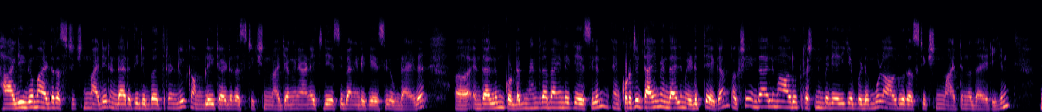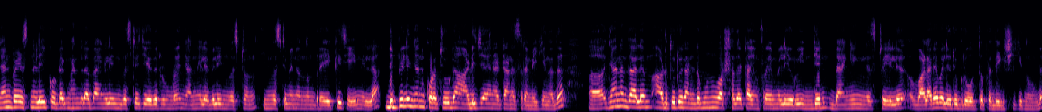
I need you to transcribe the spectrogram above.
ഭാഗികമായിട്ട് റെസ്ട്രിക്ഷൻ മാറ്റി. രണ്ടായിരത്തി ഇരുപത്തിരണ്ടിൽ കംപ്ലീറ്റ് ആയിട്ട് റെസ്ട്രിക്ഷൻ മാറ്റി. അങ്ങനെയാണ് എച്ച് ഡി എഫ് സി ബാങ്കിന്റെ കേസിൽ ഉണ്ടായത്. എന്തായാലും കൊട്ടക് മഹീന്ദ്ര ബാങ്കിന്റെ കേസിലും കുറച്ച് ടൈം എന്തായാലും എടുത്തേക്കാം. പക്ഷേ എന്തായാലും ആ ഒരു പ്രശ്നം പരിഹരിക്കപ്പെടുമ്പോൾ ആ ഒരു റെസ്ട്രിക്ഷൻ മാറ്റുന്നതായിരിക്കും. ഞാൻ പേഴ്സണലി കൊട്ടക് മഹീന്ദ്ര ബാങ്കിൽ ഇൻവെസ്റ്റ് ചെയ്തിട്ടുണ്ട്. ഞാൻ നിലവിൽ ഇൻവെസ്റ്റ് ഇൻവെസ്റ്റ്മെന്റ് ഒന്നും ബ്രേക്ക് ചെയ്യുന്നില്ല. ഡിപ്പിൽ ഞാൻ കുറച്ചുകൂടി ആഡ് ചെയ്യാനായിട്ടാണ് ശ്രമിക്കുന്നത്. ഞാൻ എന്തായാലും അടുത്തൊരു രണ്ട് മൂന്ന് വർഷത്തെ ടൈം ഫ്രെയിമിൽ ഈ ഒരു ഇന്ത്യൻ ബാങ്കിങ് ഇൻഡസ്ട്രിയിൽ വളരെ വലിയൊരു ഗ്രോത്ത് പ്രതീക്ഷിക്കുന്നുണ്ട്.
